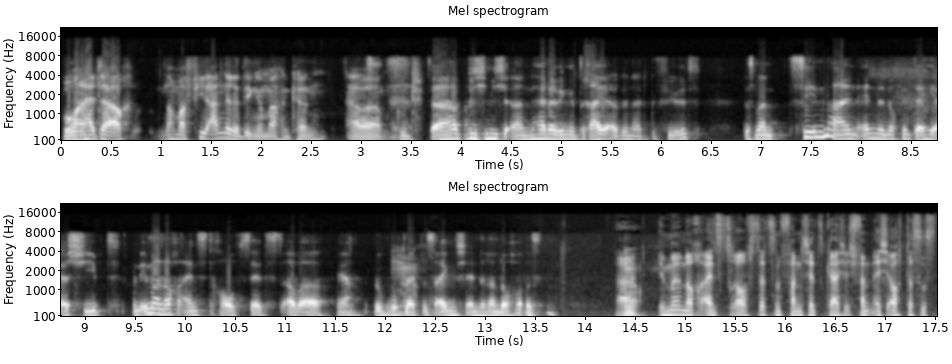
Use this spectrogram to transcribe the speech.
wo man halt da auch nochmal viel andere Dinge machen kann. Aber gut. Da habe ich mich an Herr der Ringe 3 erinnert gefühlt, dass man zehnmal ein Ende noch hinterher schiebt und immer noch eins draufsetzt. Aber ja, irgendwo bleibt ja. das eigentliche Ende dann doch aus. Ja, ja. Immer noch eins draufsetzen fand ich jetzt gar nicht. Ich fand echt auch, dass es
